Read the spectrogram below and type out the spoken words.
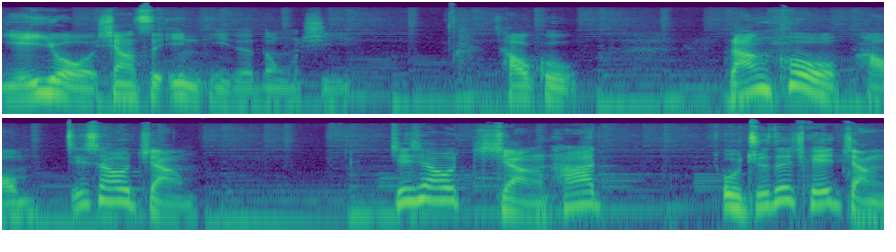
也有像是硬体的东西，超酷。然后好，接下来要讲，接下来要讲他，我觉得可以讲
